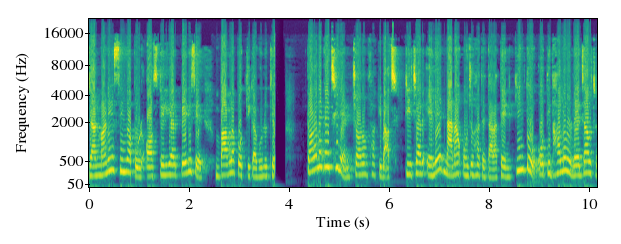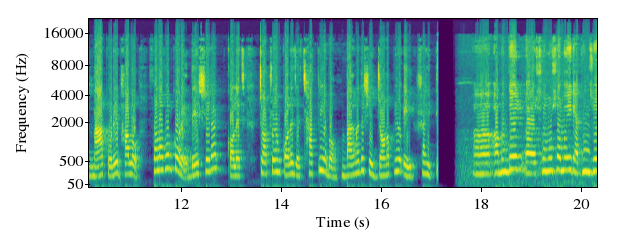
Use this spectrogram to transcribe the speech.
জার্মানি, সিঙ্গাপুর অস্ট্রেলিয়ার প্যারিসের বাংলা পত্রিকাগুলোতে পড়ালেখায় ছিলেন চরম ফাঁকিবাজ। টিচার এলে নানা অজুহাতে তাড়াতেন, কিন্তু অতি ভালো রেজাল্ট না করে ভালো ফলাফল করে দেশ সেরা কলেজ, চট্টগ্রাম কলেজের ছাত্রী এবং বাংলাদেশের জনপ্রিয় এই সাহিত্যিক। আমাদের সমসাময়িক এখন যে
